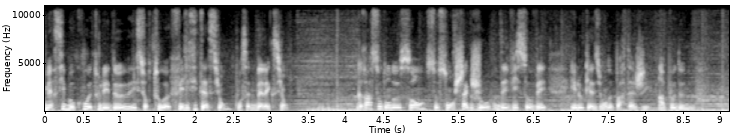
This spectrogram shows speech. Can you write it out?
Merci beaucoup à tous les deux et surtout euh, félicitations pour cette belle action. Grâce au don de sang, ce sont chaque jour des vies sauvées et l'occasion de partager un peu de nous.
